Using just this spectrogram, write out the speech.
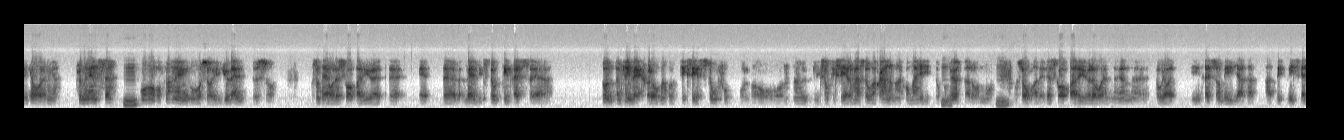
vilka var det mer? Fluminense Mm. och, och Flamengo och så Juventus och, och sånt här. Och det skapade ju ett, ett, väldigt stort intresse runt omkring Växjö då. Man fick se stor fotboll och, och man liksom fick se de här stora stjärnorna komma hit och få Mm. möta dem och, Mm. och så. Det, det skapade ju då en, en eh, tror jag, ett intresse och en vilja att, att, att vi, vi ska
